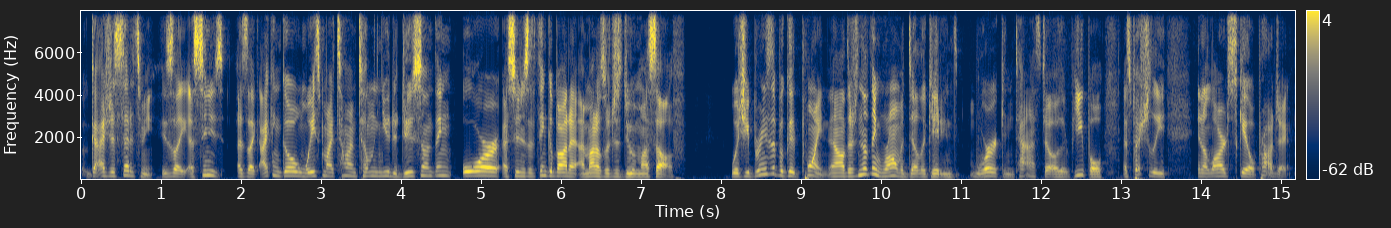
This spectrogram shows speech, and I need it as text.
A guy just said it to me. He's like as soon as as like I can go and waste my time telling you to do something or as soon as I think about it I might as well just do it myself. Which he brings up a good point. Now there's nothing wrong with delegating work and tasks to other people especially in a large scale project.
